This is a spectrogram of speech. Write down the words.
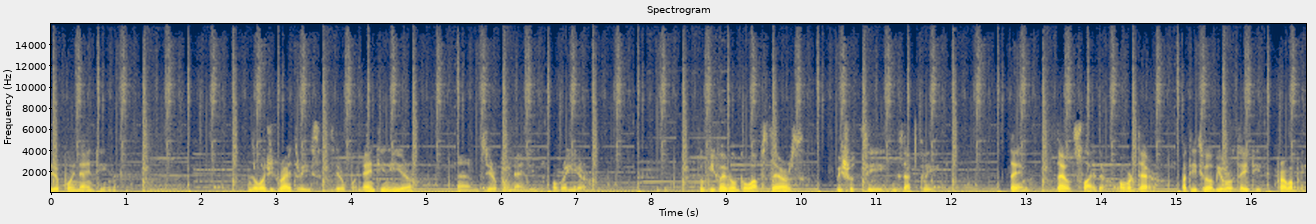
0.19 and the logic writer is 0.19 here and 0.19 over here. So if I will go upstairs we should see exactly same diode slider over there but it will be rotated probably.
